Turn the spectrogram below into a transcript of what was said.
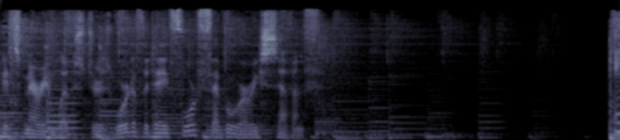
It's Merriam Webster's Word of the Day for February 7th.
